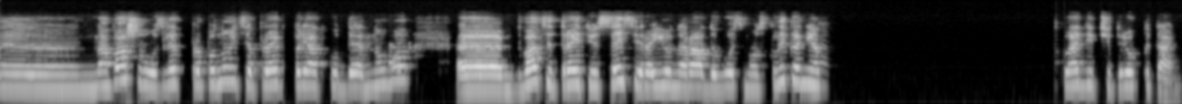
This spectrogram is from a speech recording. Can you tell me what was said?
е, на ваш розгляд пропонується проект порядку денного е, 23-ї сесії районної ради 8 скликання в складі чотирьох питань.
